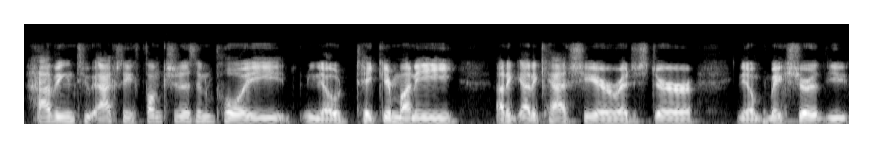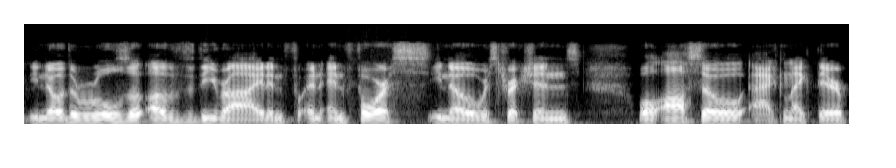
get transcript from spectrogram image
having to actually function as an employee, you know, take your money at a, at a cashier register, you know, make sure you, you know the rules of, of the ride and, and enforce, you know, restrictions while also acting like they're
